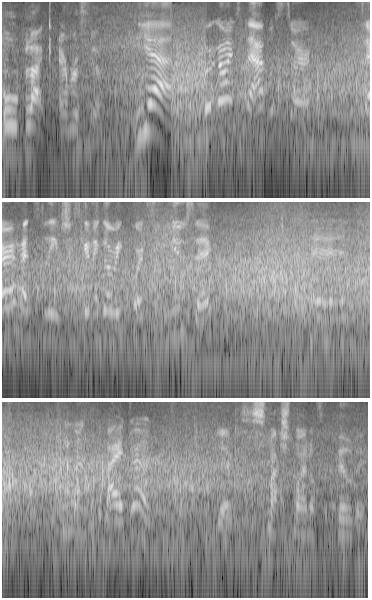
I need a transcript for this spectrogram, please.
"All black, everything." Yeah. We're going to the Apple store. Sarah had to leave. She's gonna go record some music. And he wants to buy a drone. Yeah, because he smashed mine off the building.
